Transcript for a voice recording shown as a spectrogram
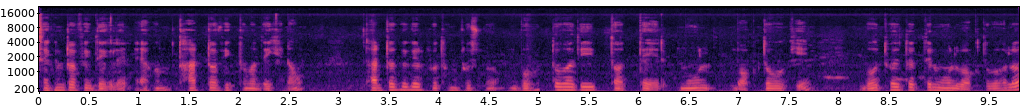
সেকেন্ড টপিক দেখলে, এখন থার্ড টপিক তোমরা দেখে নাও। থার্ড টপিকের প্রথম প্রশ্ন, বহুত্ববাদী তত্ত্বের মূল বক্তব্য কী? বহুত্ববাদী তত্ত্বের মূল বক্তব্য হলো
